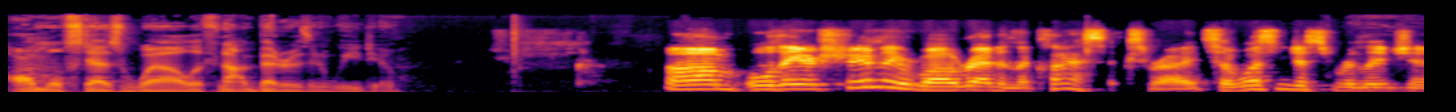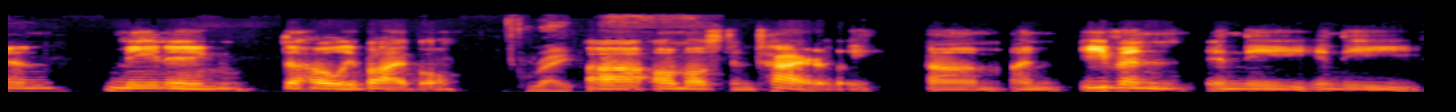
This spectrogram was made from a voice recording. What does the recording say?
almost as well, if not better than we do? Um, well, they're extremely well read in the classics, right? So it wasn't just religion meaning the Holy Bible, right? Uh, almost entirely. Um, I'm even in the in the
